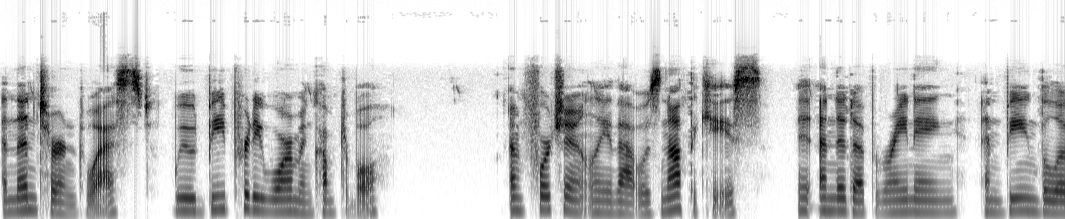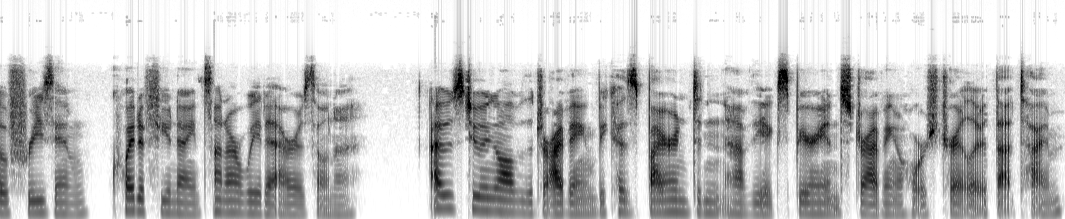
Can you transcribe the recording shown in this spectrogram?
and then turned west, we would be pretty warm and comfortable. Unfortunately, that was not the case. It ended up raining and being below freezing quite a few nights on our way to Arizona. I was doing all of the driving because Byron didn't have the experience driving a horse trailer at that time.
